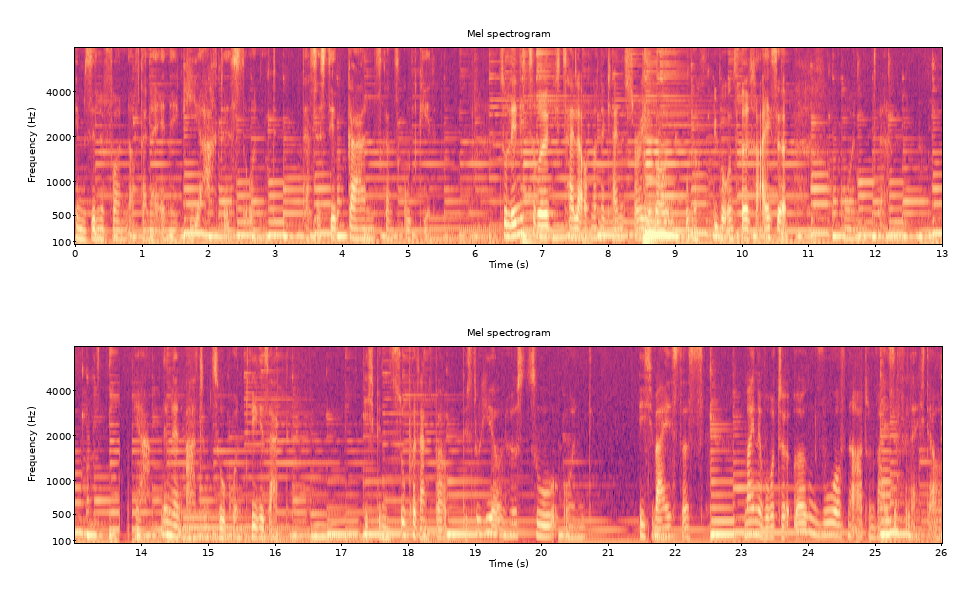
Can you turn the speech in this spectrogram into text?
im Sinne von auf deine Energie achtest und dass es dir ganz, ganz gut geht. So lehn dich zurück, ich teile auch noch eine kleine Story über, über, unsere Reise. Und ähm, ja, nimm den Atemzug und wie gesagt, ich bin super dankbar, bist du hier und hörst zu und ich weiß, dass meine Worte irgendwo auf eine Art und Weise vielleicht auch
